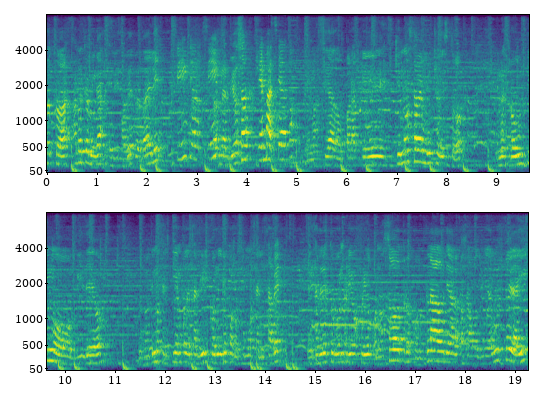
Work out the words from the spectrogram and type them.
A nuestra amiga Elizabeth, ¿verdad Eli? Sí, claro que ¿Estás sí. nerviosa? Demasiado. Demasiado. Para que quien no sabe mucho de esto, en nuestro último video, pues nos dimos el tiempo de salir y con ello conocimos a Elizabeth. Elizabeth estuvo en Río Frío con nosotros, con Claudia, la pasamos muy a gusto y de ahí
